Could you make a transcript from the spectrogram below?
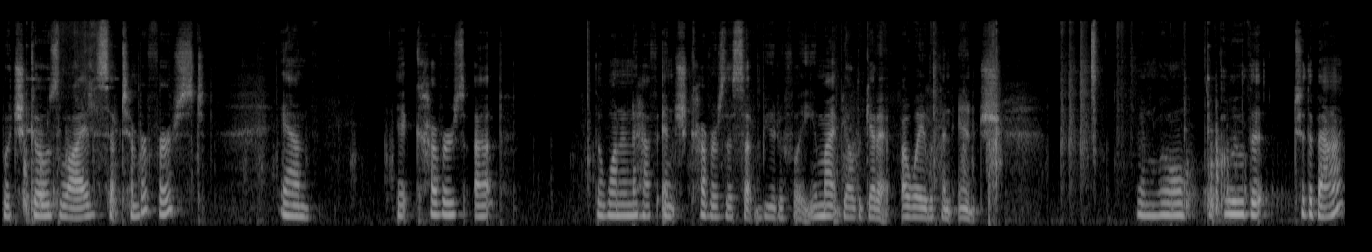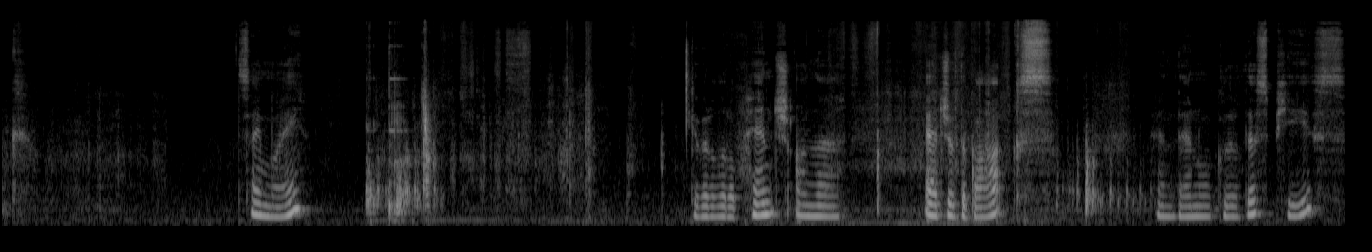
which goes live September 1st. And it covers up, the one and a half inch covers this up beautifully. You might be able to get it away with an inch. Then we'll glue it to the back. Same way. Give it a little pinch on the edge of the box. And then we'll glue this piece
